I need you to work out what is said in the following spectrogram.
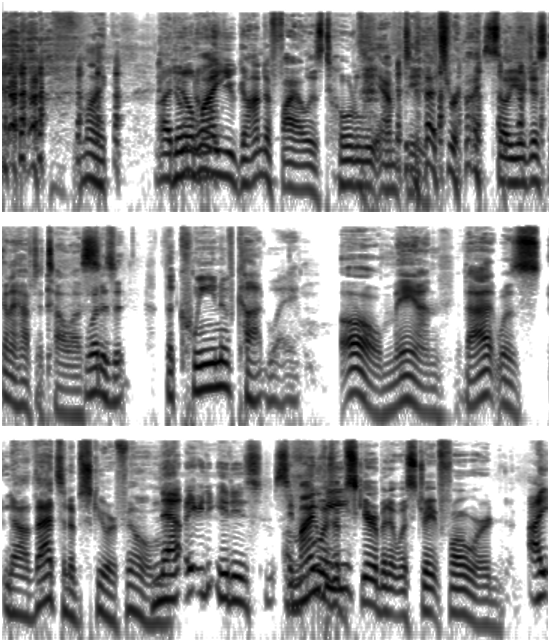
I'm I don't know, know. my Uganda file is totally empty. That's right. so you're just going to have to tell us. What is it? The Queen of Katwe. Oh, man. That was. Now, that's an obscure film. Now it, it is. See, a mine was obscure, but it was straightforward. I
